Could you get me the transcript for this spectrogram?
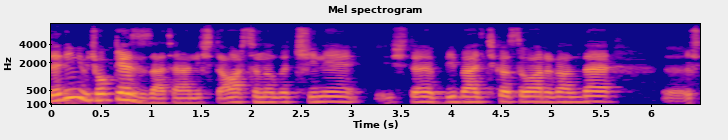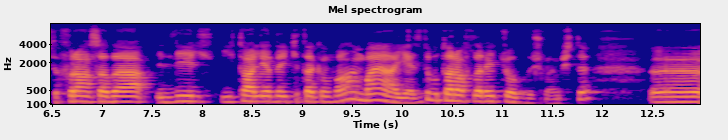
dediğim gibi çok gezdi zaten. Hani işte Arsenal'ı, Çin'i, işte bir Belçika'sı var herhalde. Ee, işte Fransa'da, Lille, İtalya'da iki takım falan bayağı gezdi. Bu taraflara hiç yolu düşmemişti. Ee,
